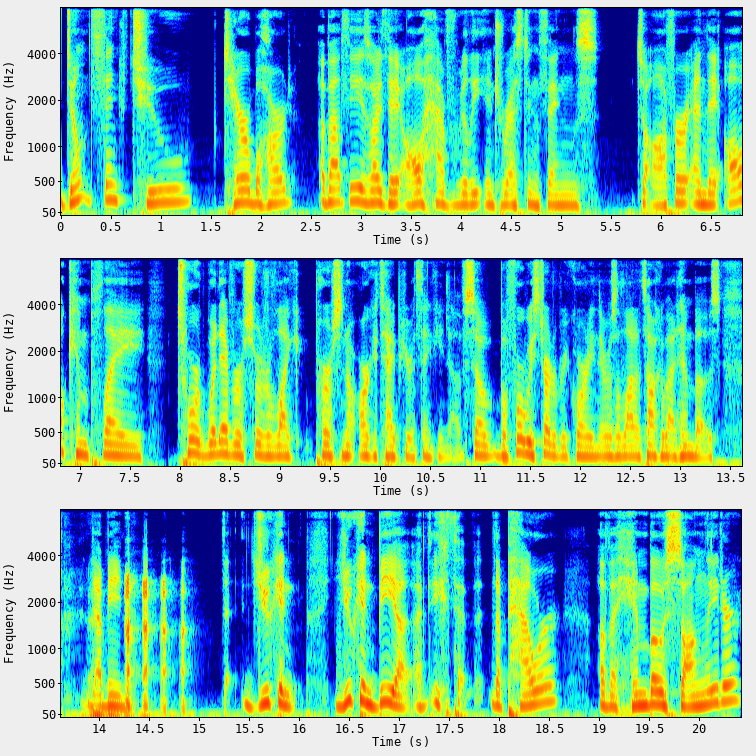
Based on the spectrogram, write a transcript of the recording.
Don't think too terrible hard about these. Like they all have really interesting things to offer, and they all can play toward whatever sort of like personal archetype you're thinking of. So before we started recording, there was a lot of talk about himbos. I mean, you can you can be a, the power of a himbo song leader.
